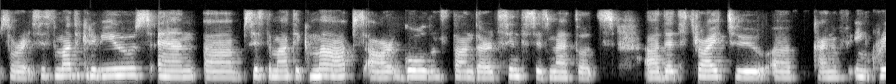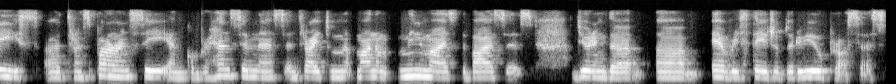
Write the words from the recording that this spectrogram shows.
sorry, systematic reviews and uh, systematic maps are golden standard synthesis methods uh, that try to uh, kind of increase uh, transparency and comprehensiveness and try to minimize the biases during the um, every stage of the review process.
